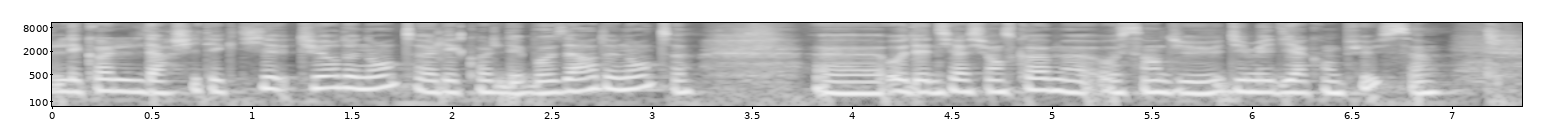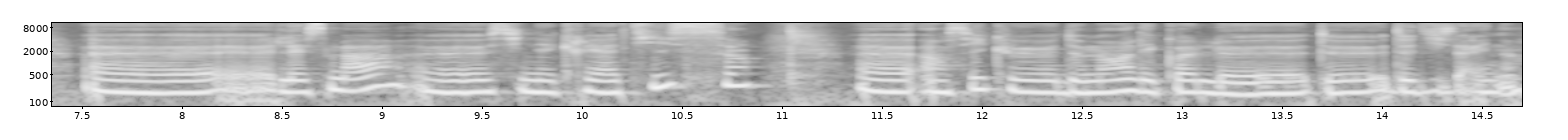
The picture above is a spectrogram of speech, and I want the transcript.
l'école d'architecture de Nantes, l'école des beaux-arts de Nantes, Audencia Sciences Com au sein du, du Média Campus, l'ESMA, Ciné Creatis, ainsi que demain l'école euh, de, de design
